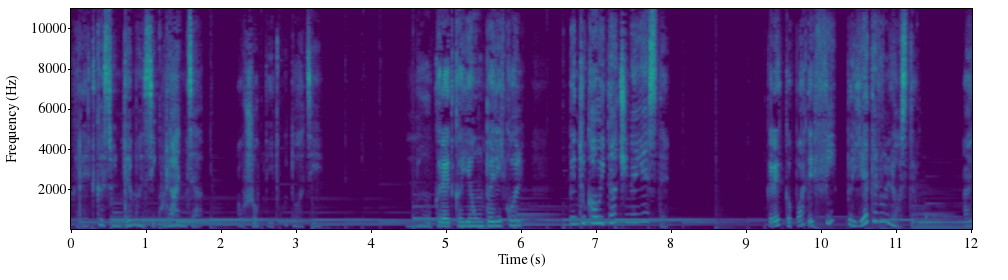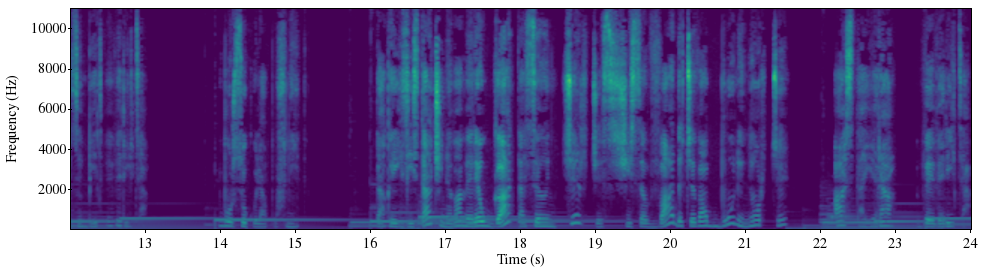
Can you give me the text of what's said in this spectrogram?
Cred că suntem în siguranță, au șoptit cu toții. Nu cred că e un pericol, pentru că a uitat cine este. cred că poate fi prietenul nostru, a zâmbit veverița. Bursucul a pufnit. Dacă exista cineva mereu gata să încerce și să vadă ceva bun în orice, asta era veverița.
